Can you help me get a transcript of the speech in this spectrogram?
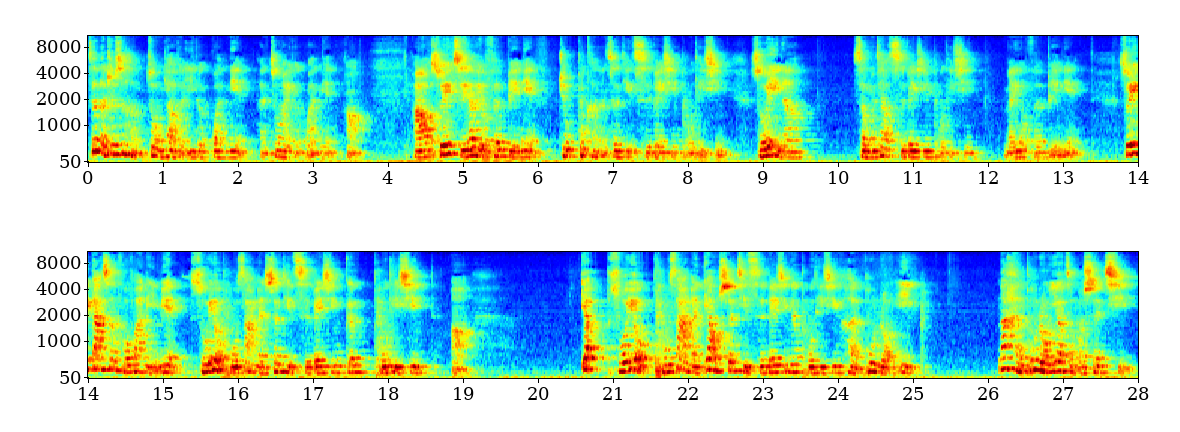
这个就是很重要的一个观念，很重要一个观念啊。好，所以只要有分别念，就不可能升起慈悲心、菩提心。所以呢，什么叫慈悲心、菩提心？没有分别念。所以大乘佛法里面，所有菩萨们升起慈悲心跟菩提心啊，要所有菩萨们要升起慈悲心跟菩提心很不容易。那很不容易要怎么升起？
